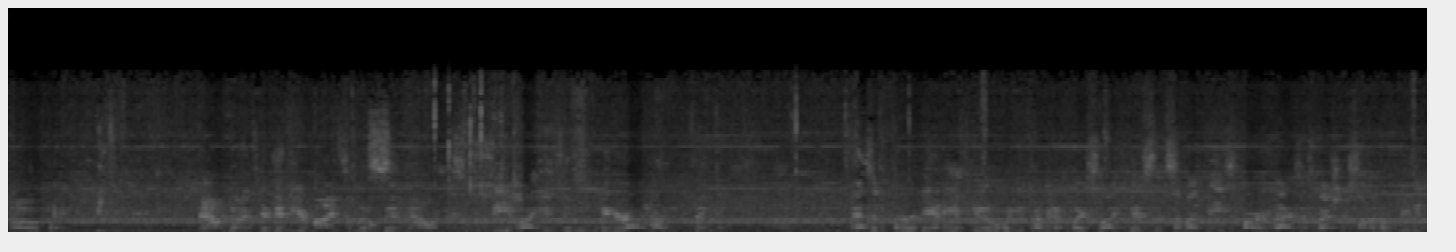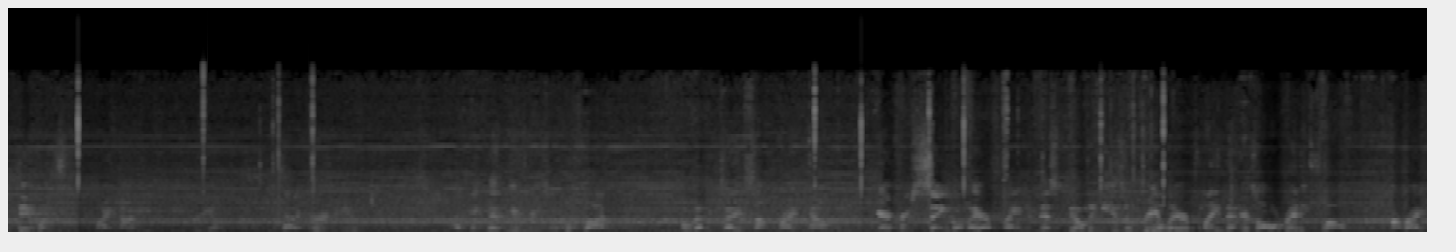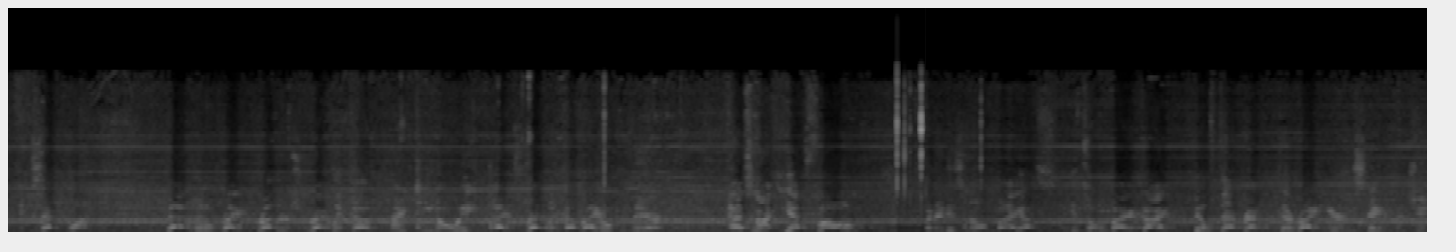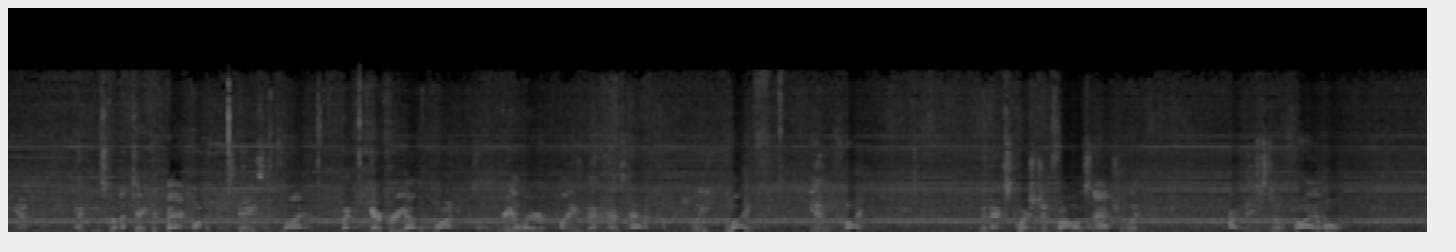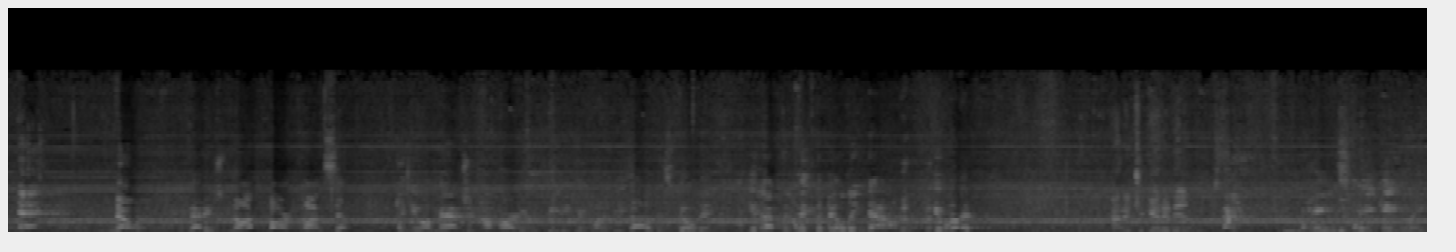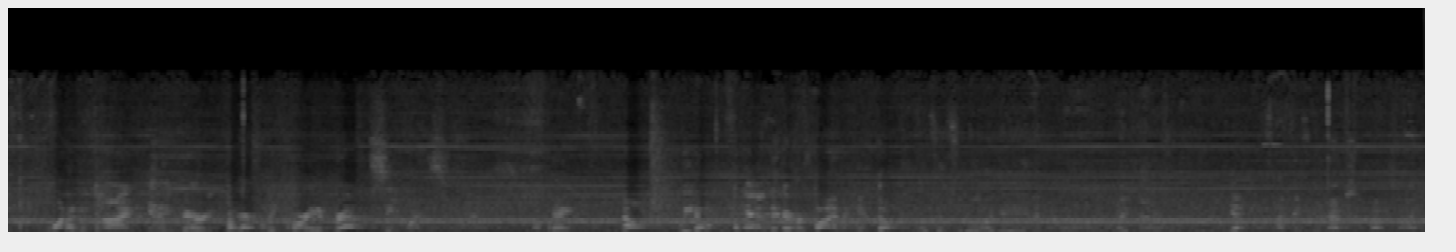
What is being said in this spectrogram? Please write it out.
Okay. Now I'm going to dip into your minds a little bit now and see if I can figure out how you think. Has it occurred to any of you when you come in a place like this that some of these artifacts, especially some of the really big ones, might not even be real? Has that occurred to you? I think that'd be a reasonable thought. Well, let me tell you something right now. Every single airplane in this building is a real airplane that has already flown, all right, except one. That little Wright Brothers replica, 1908 type replica right over there, has not yet flown, but it isn't owned by us. It's owned by a guy who built that replica right here in the state of Virginia, and he's going to take it back one of these days and fly it. But every other one is a real airplane that has had a complete life in flight. The next question follows naturally. Are they still flyable? Eh, no, that is not our concept. Can you imagine how hard it would be to get one of these out of this building? You'd have to take the building down. You would. How did you get it in? painstakingly, one at a time, in a very carefully choreographed sequence. Okay? No, we don't intend to ever fly in a Hippo. Was this the one they had uh, Wright-Patterson? Yeah, I think you have some outside.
